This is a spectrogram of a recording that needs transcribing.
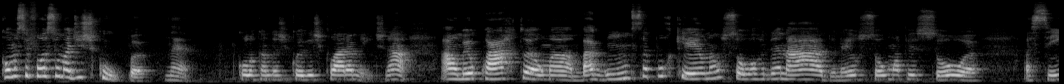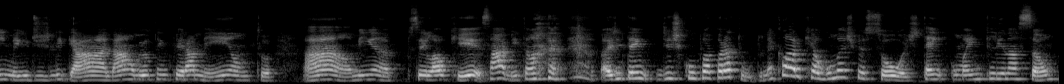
como se fosse uma desculpa, né? Colocando as coisas claramente. Né? Ah, o meu quarto é uma bagunça porque eu não sou ordenado, né? Eu sou uma pessoa assim, meio desligada, ah, o meu temperamento, ah, a minha sei lá o que, sabe? Então a gente tem desculpa para tudo, né? Claro que algumas pessoas têm uma inclinação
